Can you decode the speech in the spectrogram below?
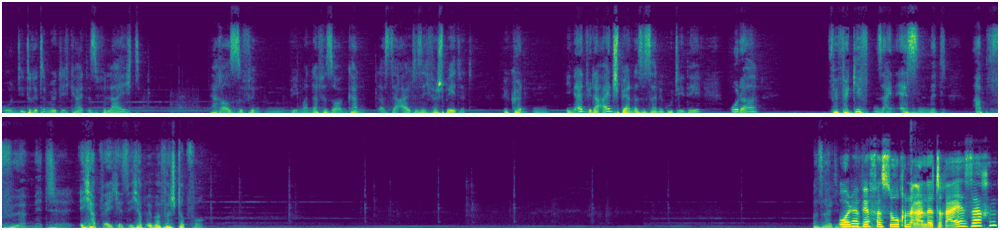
Und die dritte Möglichkeit ist vielleicht herauszufinden, wie man dafür sorgen kann, dass der Alte sich verspätet. Wir könnten ihn entweder einsperren, das ist eine gute Idee, oder wir vergiften sein Essen mit Abführmittel. Ich hab welches, ich hab immer Verstopfung. Oder wir versuchen äh, alle drei Sachen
